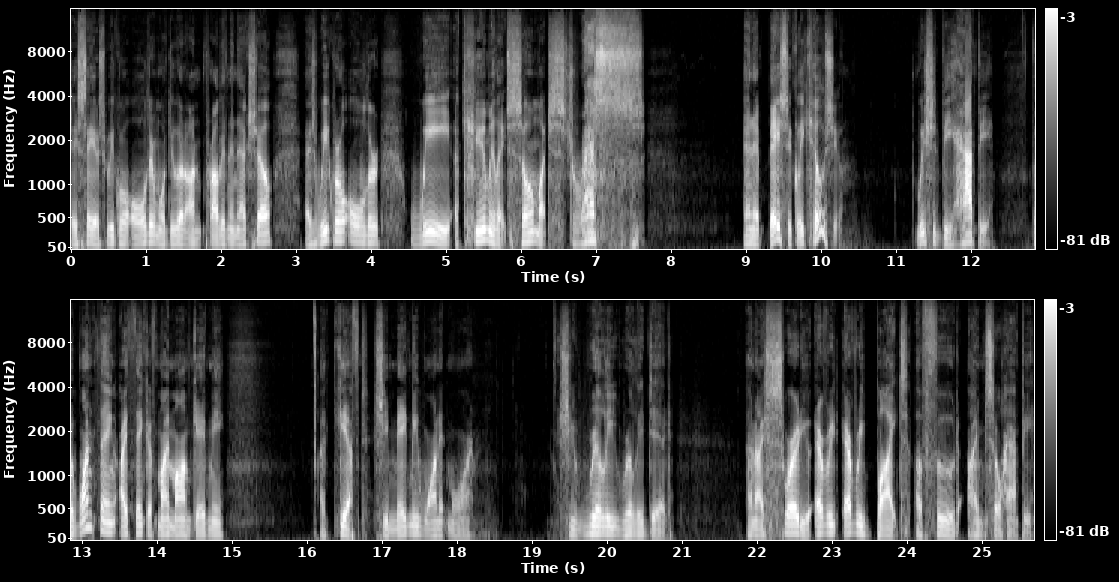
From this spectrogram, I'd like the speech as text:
They say as we grow older, and we'll do it on probably the next show, as we grow older, we accumulate so much stress and it basically kills you. We should be happy. The one thing I think if my mom gave me a gift, she made me want it more. She really, really did. And I swear to you, every every bite of food, I'm so happy.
